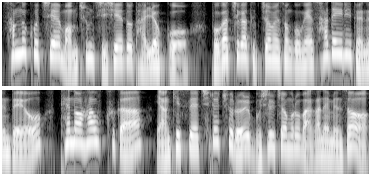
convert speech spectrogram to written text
3루 코치의 멈춤 지시에도 달렸고 보가치가 득점에 성공해 4대 1이 되는데요. 테너 하우크가 양키스의 7회 초를 무실점으로 막아내면서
